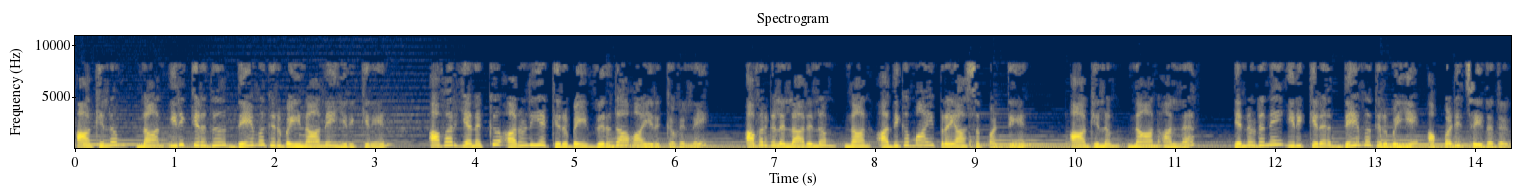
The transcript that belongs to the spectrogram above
ஆகிலும் நான் இருக்கிறது தேவ கிருபையினாலே இருக்கிறேன். அவர் எனக்கு அருளிய கிருபை விருதாவாயிருக்கவில்லை. அவர்கள் எல்லாரிலும் நான் அதிகமாய் பிரயாசப்பட்டேன். ஆகிலும் நான் அல்ல என்னுடனே இருக்கிற தேவ கிருபையே அப்படி செய்தது.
